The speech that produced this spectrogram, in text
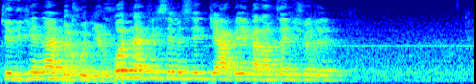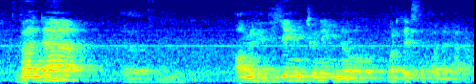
که دیگه نه به خودی خود نفیسه مثل یک جعبه قلمزنی شده و نه عامل دیگه می‌تونه اینو مورد استفاده قرار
